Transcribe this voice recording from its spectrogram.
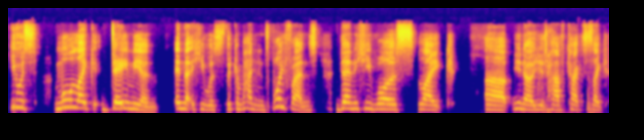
he was more like Damien in that he was the companion's boyfriend than he was like uh you know you'd have characters like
